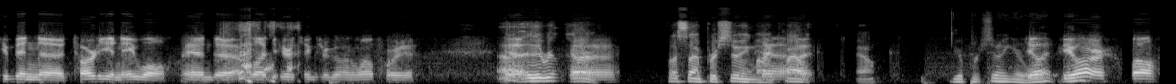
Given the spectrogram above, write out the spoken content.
you've been uh, tardy and AWOL, and uh, I'm glad to hear things are going well for you. Uh, they really are. Uh, Plus, I'm pursuing my yeah, pilot now. You're pursuing your you, what? you are well.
